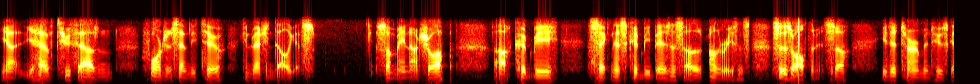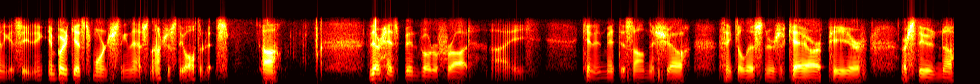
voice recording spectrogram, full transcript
you know, you have 2,472 convention delegates. Some may not show up. Uh, could be sickness, could be business, other other reasons. So there's alternates. So you determine who's going to get seated. And, but it gets more interesting than that. It's not just the alternates. Uh, there has been voter fraud. I can admit this on this show. I think the listeners of KIRP are are astute enough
